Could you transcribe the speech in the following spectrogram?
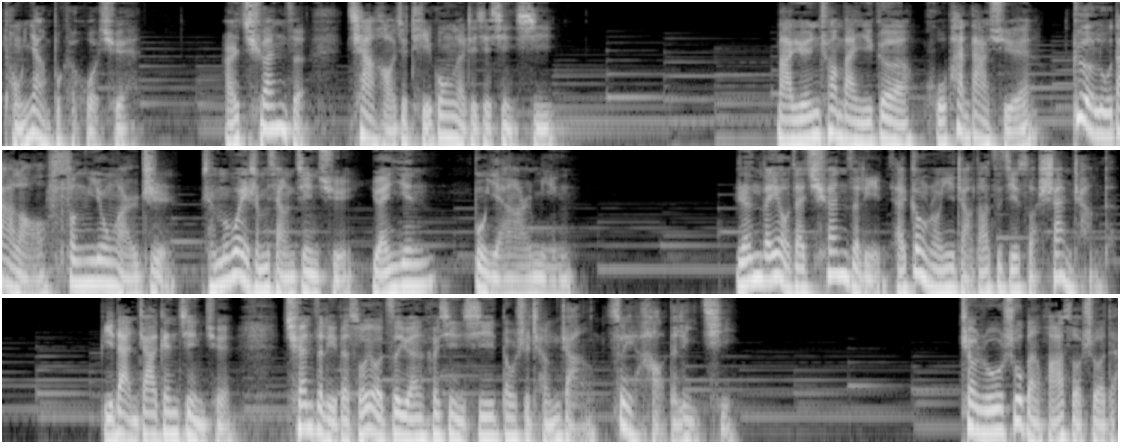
同样不可或缺，而圈子恰好就提供了这些信息。马云创办一个湖畔大学，各路大佬蜂拥而至，人们为什么想进去？原因不言而明。人唯有在圈子里，才更容易找到自己所擅长的。一旦扎根进去，圈子里的所有资源和信息都是成长最好的利器。正如叔本华所说的：“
